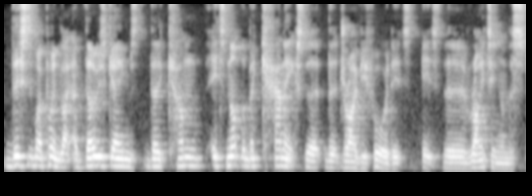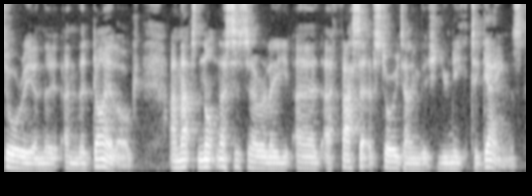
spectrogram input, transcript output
this is my point. Like those games, they come. It's not the mechanics that, that drive you forward. It's it's the writing and the story and the and the dialogue, and that's not necessarily a, a facet of storytelling that's unique to games.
